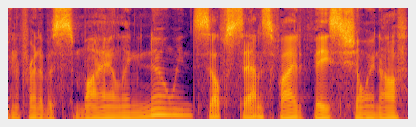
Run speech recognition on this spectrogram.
in front of a smiling, knowing, self satisfied face showing off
